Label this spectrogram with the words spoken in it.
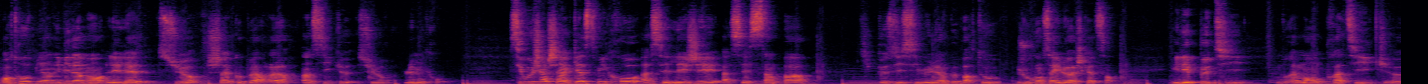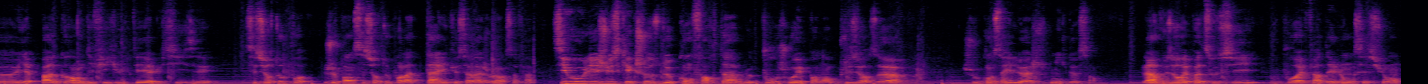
On retrouve bien évidemment les LED sur chaque haut-parleur ainsi que sur le micro. Si vous cherchez un casque micro assez léger, assez sympa, qui peut se dissimuler un peu partout, je vous conseille le H400. Il est petit, vraiment pratique, euh, il n'y a pas de grande difficulté à l'utiliser. C'est surtout pour, je pense, c'est surtout pour la taille que ça va jouer en sa faveur. Si vous voulez juste quelque chose de confortable pour jouer pendant plusieurs heures, je vous conseille le H1200. Là, vous n'aurez pas de soucis, vous pourrez faire des longues sessions.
